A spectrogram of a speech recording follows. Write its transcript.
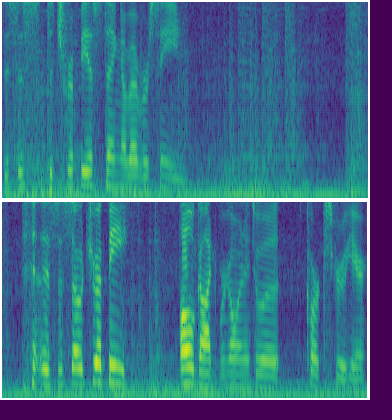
This is the trippiest thing I've ever seen. this is so trippy. Oh god, we're going into a corkscrew here.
